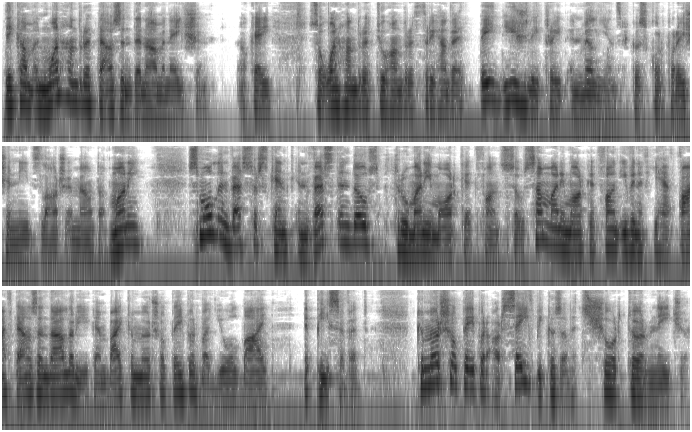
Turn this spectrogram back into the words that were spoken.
They come in 100,000 denomination okay? So 100 200 300 they usually trade in millions because corporation needs large amount of money. Small investors can invest in those through money market funds. So some money market fund even if you have $5000 you can buy commercial paper but you will buy a piece of it. Commercial paper are safe because of its short-term nature.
